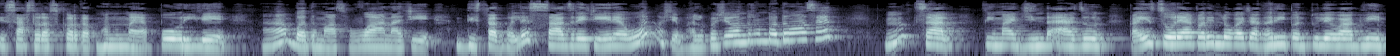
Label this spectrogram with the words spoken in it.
हे सासुरास करतात म्हणून माया पोरीले. हा बदमाश वाहनाचे दिसतात भले साजरे चेहऱ्याहून असे भलकसे अंदरून बदमाश आहेत. चाल ती माय जिंदा अजून. काही चोऱ्या करीन लोकांच्या घरी पण तुले वागवीन.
